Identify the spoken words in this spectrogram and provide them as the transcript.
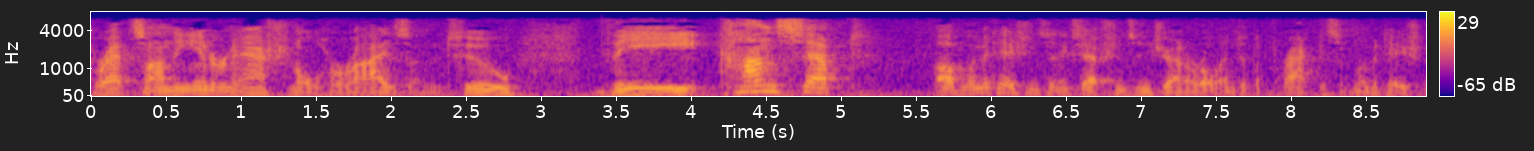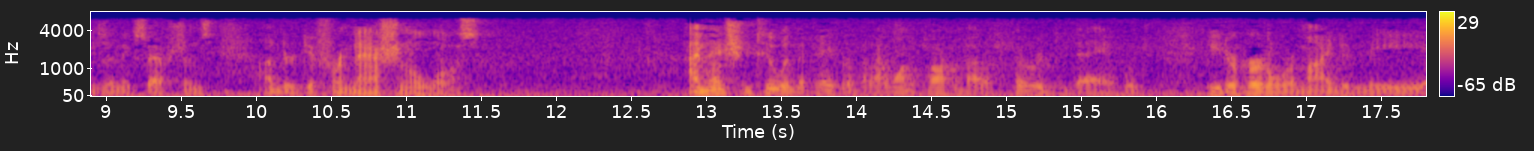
threats on the international horizon to the concept of limitations and exceptions in general and to the practice of limitations and exceptions under different national laws. I mentioned two in the paper, but I want to talk about a third today, which Peter Hirtle reminded me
